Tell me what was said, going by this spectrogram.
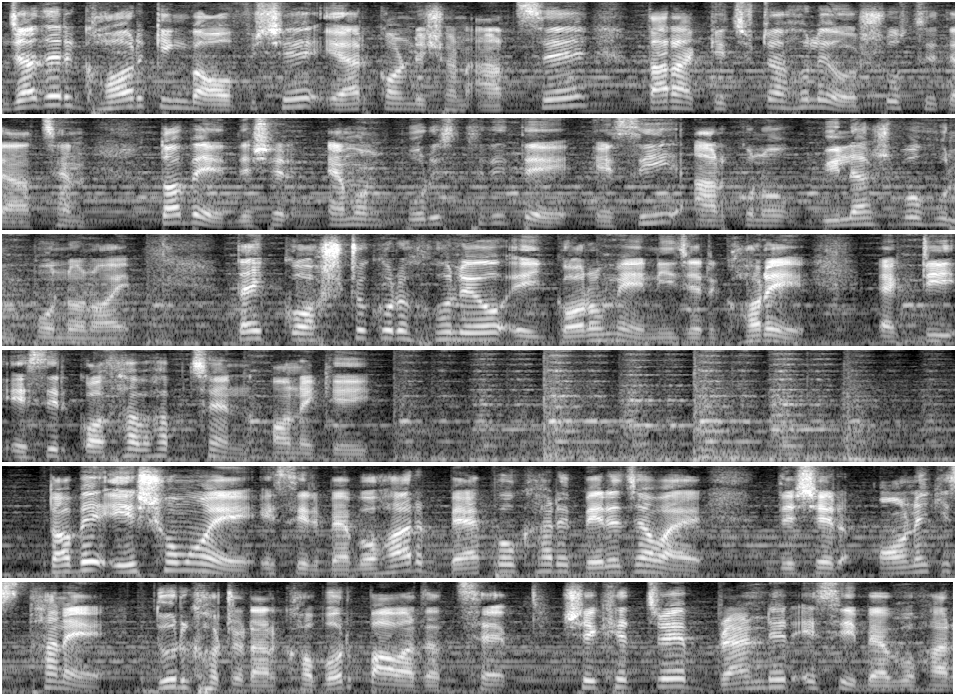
যাদের ঘর কিংবা অফিসে এয়ার কন্ডিশন আছে, তারা কিছুটা হলেও স্বস্তিতে আছেন। তবে দেশের এমন পরিস্থিতিতে এসি আর কোনো বিলাসবহুল পণ্য নয়। তাই কষ্ট করে হলেও এই গরমে নিজের ঘরে একটি এসির কথা ভাবছেন অনেকেই। তবে এ সময়ে এসির ব্যবহার ব্যাপক হারে বেড়ে যাওয়ায় দেশের অনেক স্থানে দুর্ঘটনার খবর পাওয়া যাচ্ছে। সেক্ষেত্রে ব্র্যান্ডের এসি ব্যবহার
